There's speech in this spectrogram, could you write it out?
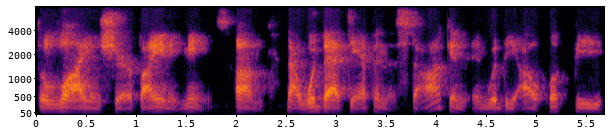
the lion's share by any means. Um, now, would that dampen the stock, and, and would the outlook be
